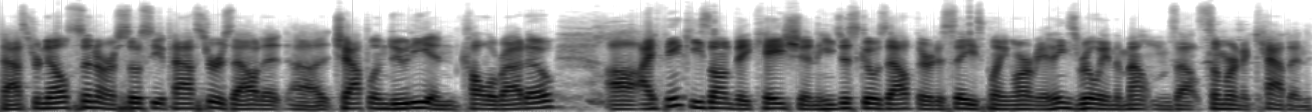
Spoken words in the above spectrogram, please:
Pastor Nelson, our associate pastor, is out at uh, chaplain duty in Colorado. Uh, I think he's on vacation. He just goes out there to say he's playing Army. I think he's really in the mountains out somewhere in a cabin,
